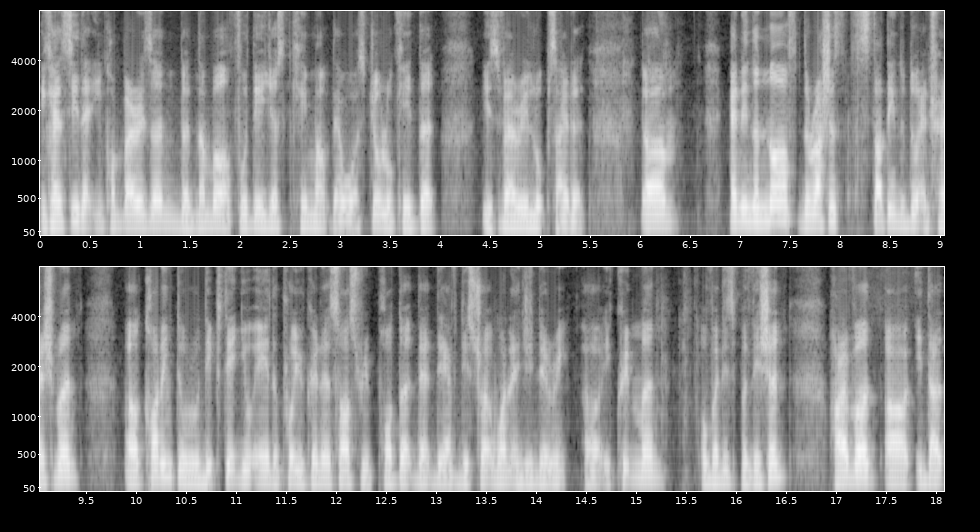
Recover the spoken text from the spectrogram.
you can see that in comparison, the number of footages came out that was geolocated is very lopsided. Um, and in the north, the Russians starting to do entrenchment. According to Deep State UA, the pro-Ukrainian source reported that they have destroyed one engineering uh, equipment over this position. However, uh, it does,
